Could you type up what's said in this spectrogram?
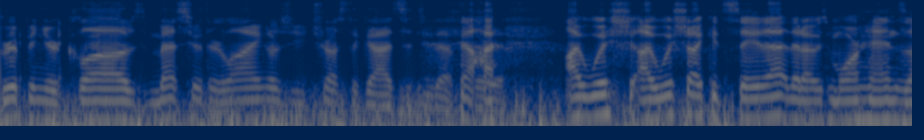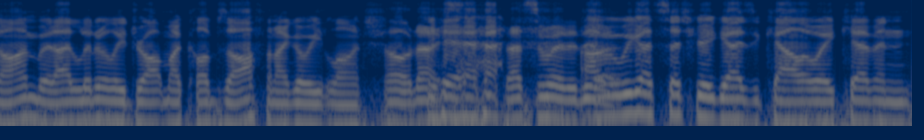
gripping your clubs, messing with your lie angles. You trust the guys to do that for you? I wish I wish I could say that that I was more hands on, but I literally drop my clubs off and I go eat lunch. Oh, nice. Yeah. That's the way to do I it. mean, we got such great guys at Callaway. Kevin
